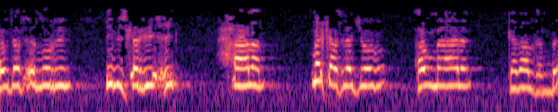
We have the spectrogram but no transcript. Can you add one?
aw dafci durin dhibiska riixi xaalan markaas la joogo aw maalan gadaal dambe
